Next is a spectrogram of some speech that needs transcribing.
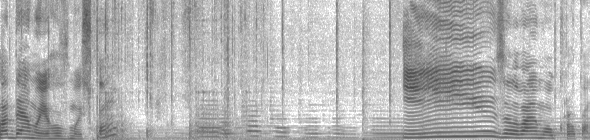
Кладемо його в миску і заливаємо укропом.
